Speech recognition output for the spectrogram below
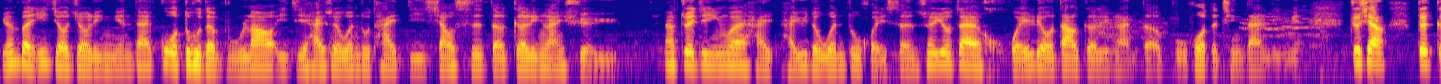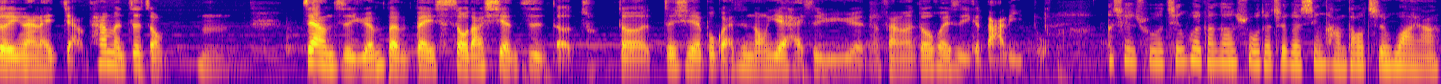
原本一九九零年代过度的捕捞以及海水温度太低消失的格陵兰鳕鱼，那最近因为海海域的温度回升，所以又在回流到格陵兰的捕获的清单里面。就像对格陵兰来讲，他们这种嗯。这样子原本被受到限制的的这些，不管是农业还是渔业呢，反而都会是一个大力度。而且除了金慧刚刚说的这个新航道之外啊，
